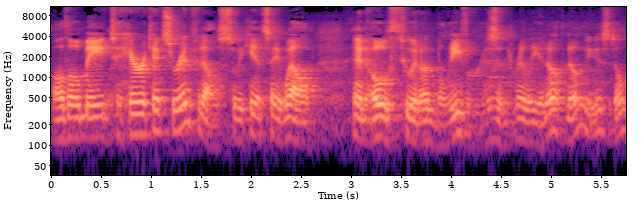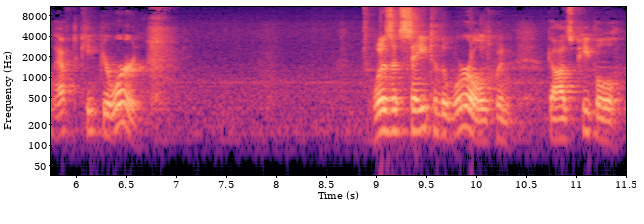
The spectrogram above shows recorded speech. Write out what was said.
although made to heretics or infidels. So we can't say, well, an oath to an unbeliever isn't really an oath. No, you still have to keep your word. What does it say to the world when God's people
